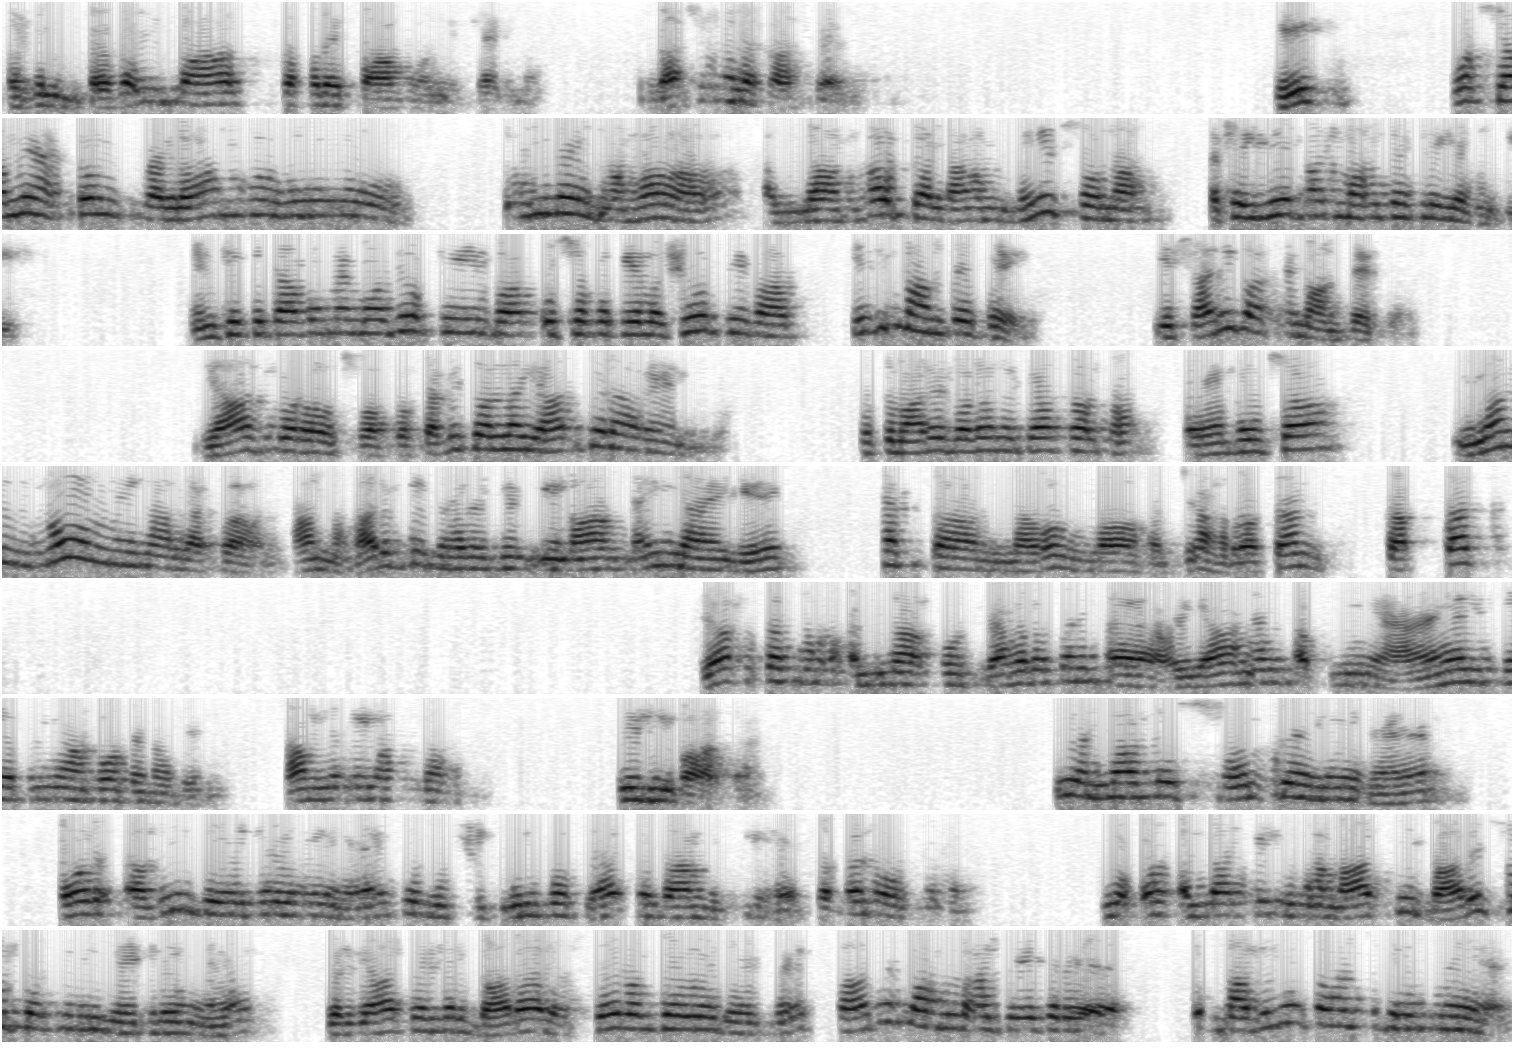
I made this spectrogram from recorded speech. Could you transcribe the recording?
لیکن بدل پاک کپڑے پاک ہونے چاہیے۔ راشن ملاقات کریں ٹھیک وہ سمے تم کلام ہو۔ تم نے وہاں اللہ کا کلام نہیں سونا اچھا یہ بات مانتے تھے یہ ہوگی ان کی کتابوں میں موجود تھی بات، اس وقت یہ مشہور تھی بات۔ یہ بھی مانتے تھے۔ یہ ساری باتیں مانتے تھے۔ یاد کرو اس وقت کبھی تو اللہ یاد کرا رہے ہیں۔ تو تمہارے بڑوں نے کیا کہا تھا؟ اے موسا لن نو مینا لگا ہم ہر دن ہر دن ایمان نہیں لائیں گے رتن کب تک جب تک ہم اللہ کو جہرتن عیانن اپنی عین سے اپنی آنکھوں سے نہ دیں ہم نہیں ماننا سیدھی بات ہے۔ یہ اللہ کو سن رہے ہیں اور ابھی دیکھ رہے ہیں کہ وہ کو کیا سزا ملتی ہے، قتل ہوتے ہیں اور اللہ کے انعامات کی بارش کی کرتے ہوئے دیکھ رہے ہیں۔ دریا کے اندر بارہ رستے بنتے ہوئے دیکھ رہے ہیں۔ سارے معاملات دیکھ رہے ہیں۔ ناگلوں کام سے دیکھ رہے ہیں۔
